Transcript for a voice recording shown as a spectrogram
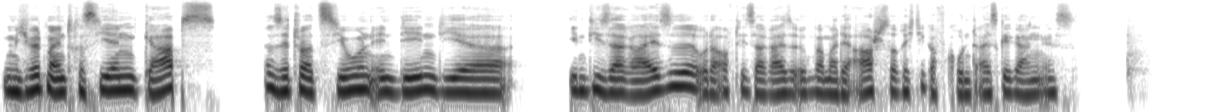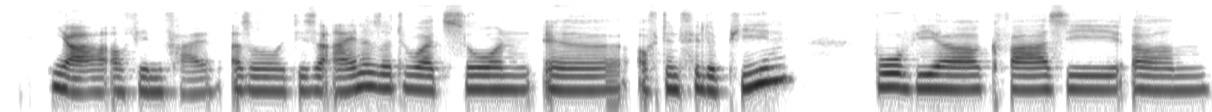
Mich würde mal interessieren, gab es Situationen, in denen dir in dieser Reise oder auf dieser Reise irgendwann mal der Arsch so richtig auf Grundeis gegangen ist? Ja, auf jeden Fall. Also diese eine Situation äh, auf den Philippinen, wo wir quasi ähm,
